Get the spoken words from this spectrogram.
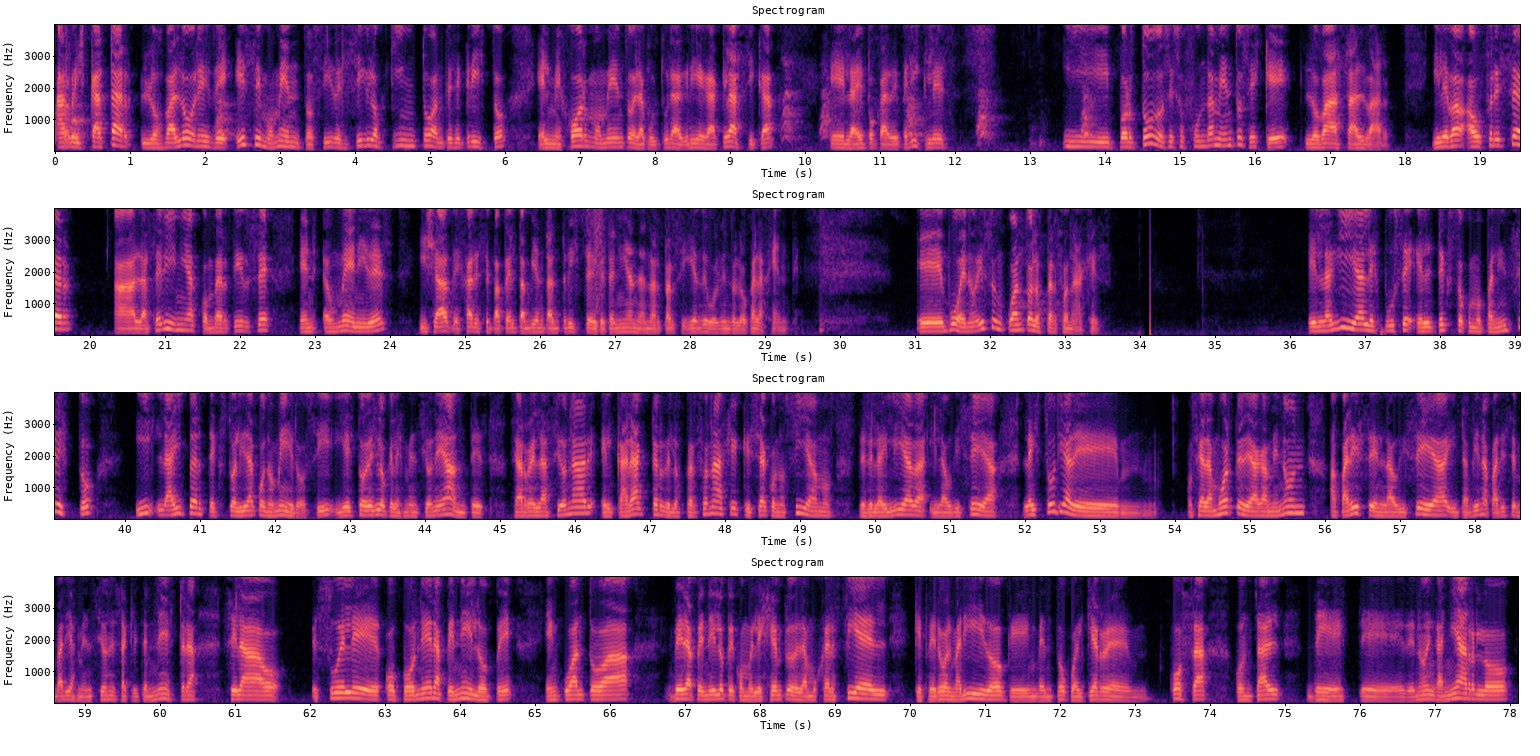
a rescatar los valores de ese momento, ¿sí? del siglo V antes de Cristo, el mejor momento de la cultura griega clásica, eh, la época de Pericles, y por todos esos fundamentos es que lo va a salvar y le va a ofrecer a las erinias convertirse en Euménides y ya dejar ese papel también tan triste que tenían de andar persiguiendo y volviendo loca a la gente. Eh, bueno, eso en cuanto a los personajes. En la guía les puse el texto como palincesto y la hipertextualidad con Homero, ¿sí? Y esto es lo que les mencioné antes, o sea, relacionar el carácter de los personajes que ya conocíamos desde la Ilíada y la Odisea, la historia de mm, o sea, la muerte de Agamenón aparece en la Odisea y también aparecen varias menciones a Clitemnestra. Se la suele oponer a Penélope en cuanto a ver a Penélope como el ejemplo de la mujer fiel que esperó al marido, que inventó cualquier eh, cosa con tal de, este, de no engañarlo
